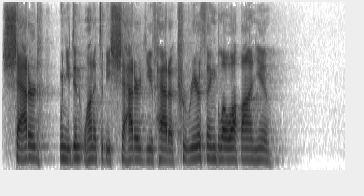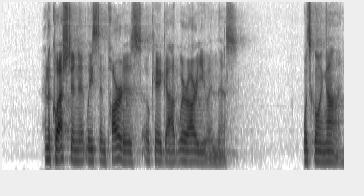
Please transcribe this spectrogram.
shattered when you didn't want it to be shattered, you've had a career thing blow up on you. And the question, at least in part, is okay, God, where are you in this? What's going on?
